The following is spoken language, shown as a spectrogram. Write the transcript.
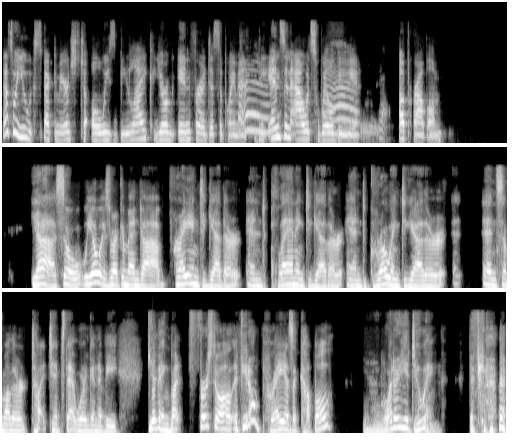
that's what you expect marriage to always be like, you're in for a disappointment. The eh. ins and outs will be eh. a problem. Yeah, so we always recommend uh, praying together and planning together and growing together eh, and some other t- tips that we're going to be giving. But first of all, if you don't pray as a couple, what are you doing? If you're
